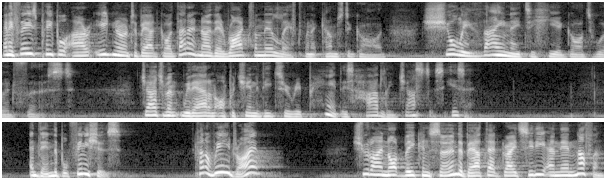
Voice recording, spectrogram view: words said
And if these people are ignorant about God, they don't know their right from their left when it comes to God, surely they need to hear God's word first. Judgment without an opportunity to repent is hardly justice, is it? And then the book finishes. Kind of weird, right? Should I not be concerned about that great city? And then nothing.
